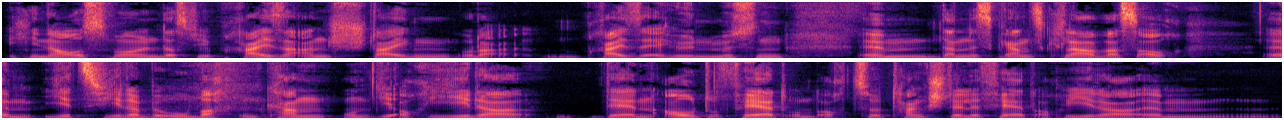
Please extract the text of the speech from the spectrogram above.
hinaus wollen, dass wir Preise ansteigen oder Preise erhöhen müssen, ähm, dann ist ganz klar, was auch ähm, jetzt jeder beobachten kann und die auch jeder, der ein Auto fährt und auch zur Tankstelle fährt, auch jeder ähm,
